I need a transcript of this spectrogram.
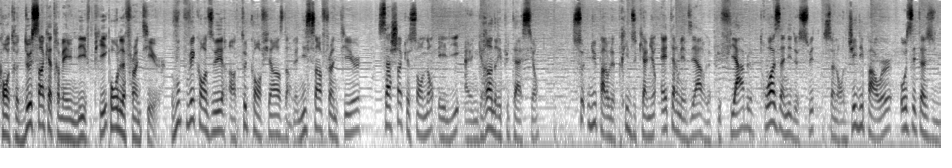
contre 281 livres pieds pour le Frontier. Vous pouvez conduire en toute confiance dans le Nissan Frontier, sachant que son nom est lié à une grande réputation, soutenu par le prix du camion intermédiaire le plus fiable trois années de suite selon JD Power aux États-Unis.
